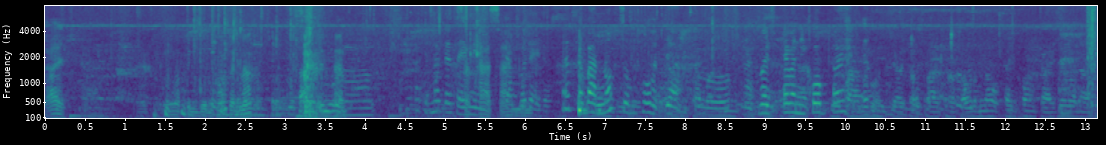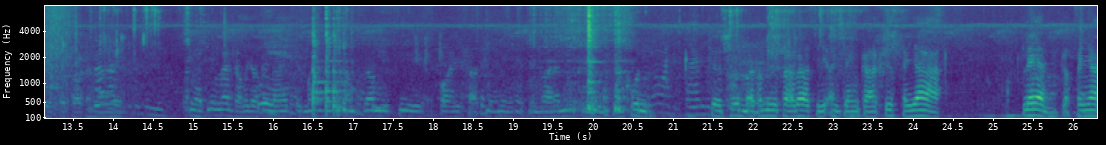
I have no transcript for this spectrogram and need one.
ได้ถือว่าเป็นบุญของเพิ่นเนาะครับ ศรัทธาสายบุญรัฐบาลนกสมโพธิจ้ะไว้ไอ้วันนี้ครบไปเมื่อที่งานกับประโยชน์ทั้งหลายเป็นมาเรามีที่ปล่อยสัตว์มือนี้ให้เป็นบารมีเป็นบุญเป็นคุณเกิดคุณบารมีพระราศีอันแจงกาคือพญาแล่นกับพญา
